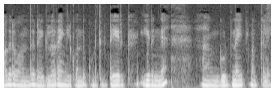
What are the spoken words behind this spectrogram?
ஆதரவை வந்து ரெகுலராக எங்களுக்கு வந்து கொடுத்துக்கிட்டே இருக்க இருங்க. குட் நைட் மக்களே.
